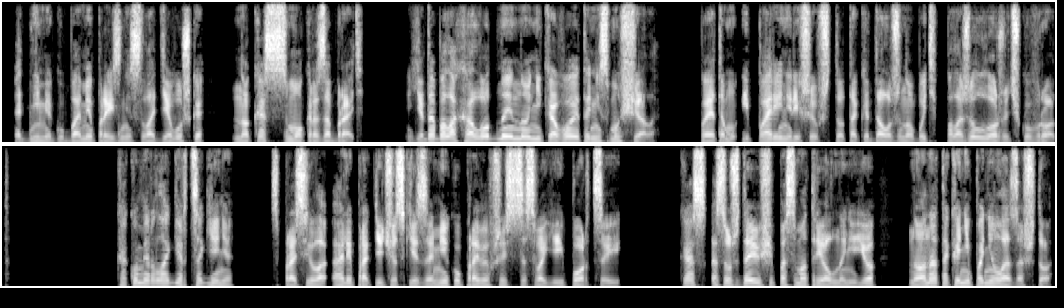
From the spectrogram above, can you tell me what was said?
— одними губами произнесла девушка, но Кас смог разобрать. Еда была холодной, но никого это не смущало. Поэтому и парень, решив, что так и должно быть, положил ложечку в рот. «Как умерла герцогиня?» — спросила Али практически за миг, управившись со своей порцией. Кас осуждающе посмотрел на нее, но она так и не поняла, за что.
